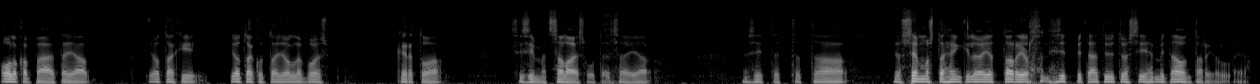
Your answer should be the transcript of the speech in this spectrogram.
olkapäätä ja jotakin, jotakuta, jolle voisi kertoa sisimmät salaisuutensa ja, ja sitten tota, jos semmoista henkilöä ei ole tarjolla, niin sitten pitää tyytyä siihen, mitä on tarjolla. Ja,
